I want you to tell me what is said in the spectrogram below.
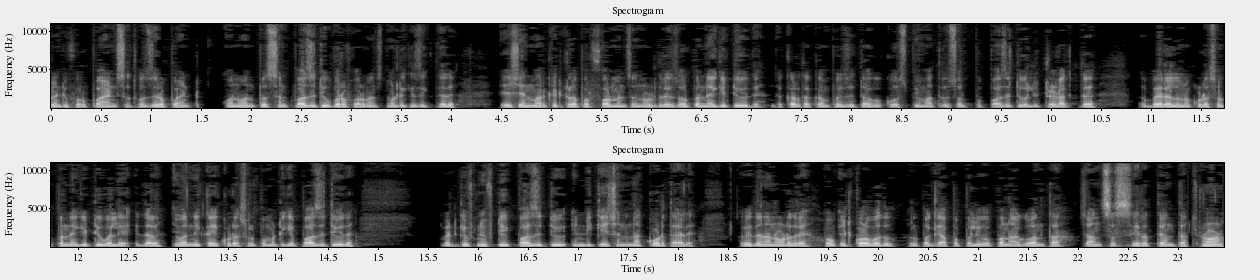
twenty four points ಅಥವಾ zero point one one percent positive performance ನೋಡಲಿಕ್ಕೆ ಸಿಗ್ತಾ ಇದೆ. ಏಷ್ಯನ್ ಮಾರ್ಕೆಟ್ಗಳ ಪರ್ಫಾರ್ಮೆನ್ಸ್ ನೋಡಿದ್ರೆ ಸ್ವಲ್ಪ ನೆಗೆಟಿವ್ ಇದೆ. ಜಕಾರ್ತ ಕಂಪೋಸಿಟ್ ಹಾಗೂ ಕೋಸ್ಪಿ ಮಾತ್ರ ಸ್ವಲ್ಪ ಪಾಸಿಟಿವ್ ಅಲ್ಲಿ ಟ್ರೇಡ್ ಆಗ್ತಿದೆ. ಬೇರೆಲ್ಲನೂ ಕೂಡ ಸ್ವಲ್ಪ ನೆಗೆಟಿವ್ ಅಲ್ಲೇ ಇದಾವೆ ಇವನ್ ನಿಕೈ ಕೂಡ ಸ್ವಲ್ಪ ಮಟ್ಟಿಗೆ ಪಾಸಿಟಿವ್ ಇದೆ. But gift nifty positive indication ಅನ್ನ ಕೊಡ್ತಾ ಇದೆ. ಇದನ್ನ ನೋಡಿದ್ರೆ ಇಟ್ಕೊಳ್ಬಹುದು ಸ್ವಲ್ಪ ಗ್ಯಾಪ್ ಅಪ್ ಅಲ್ಲಿ ಓಪನ್ ಆಗುವಂತ ಚಾನ್ಸಸ್ ಇರುತ್ತೆ ಅಂತ. ನೋಡೋಣ.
